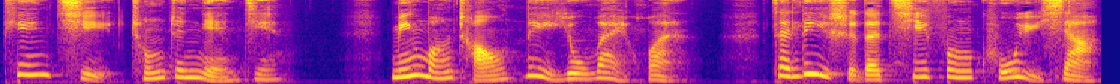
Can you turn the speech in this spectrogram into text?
天启崇祯年间，明王朝内忧外患，在历史的凄风苦雨下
